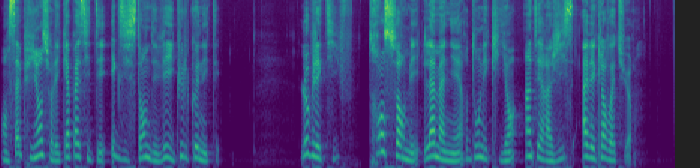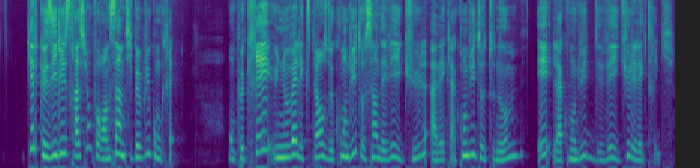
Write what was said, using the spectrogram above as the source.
en s'appuyant sur les capacités existantes des véhicules connectés. L'objectif Transformer la manière dont les clients interagissent avec leur voiture. Quelques illustrations pour rendre ça un petit peu plus concret on peut créer une nouvelle expérience de conduite au sein des véhicules avec la conduite autonome et la conduite des véhicules électriques.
